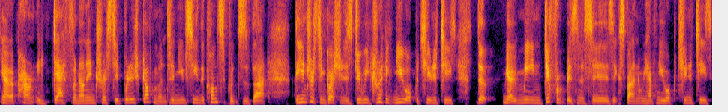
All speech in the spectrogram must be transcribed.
you know, apparently deaf and uninterested British government. And you've seen the consequences of that. The interesting question is do we create new opportunities that you know mean different businesses expand and we have new opportunities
